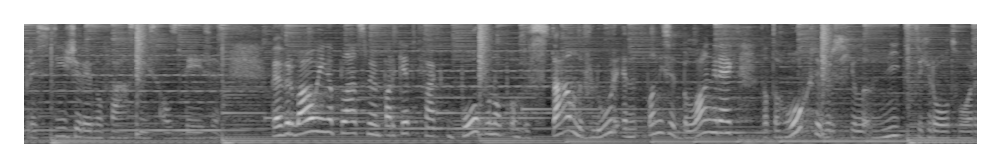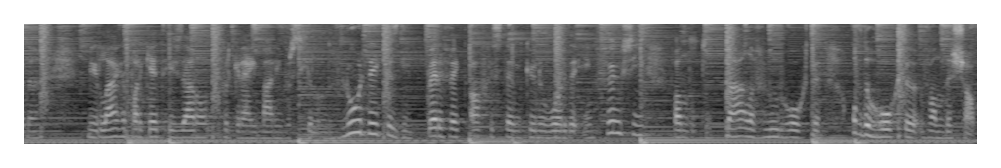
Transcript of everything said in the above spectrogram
prestige-renovaties als deze. Bij verbouwingen plaatst men parket vaak bovenop een bestaande vloer en dan is het belangrijk dat de hoogteverschillen niet te groot worden. Meerlage parket is daarom verkrijgbaar in verschillende vloerdiktes die perfect afgestemd kunnen worden in functie van de totale vloerhoogte of de hoogte van de shop.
